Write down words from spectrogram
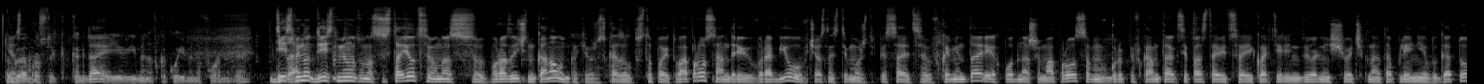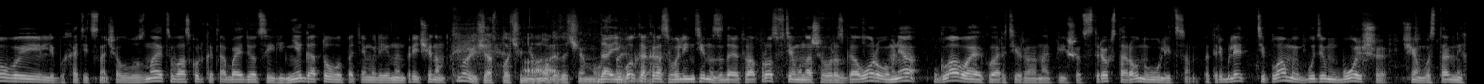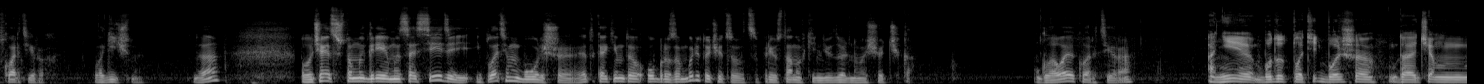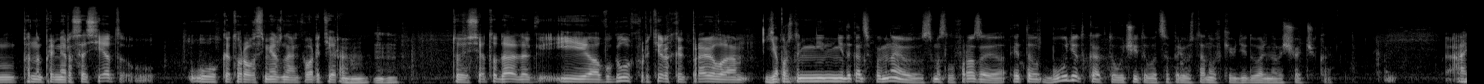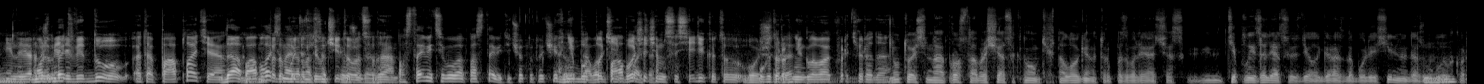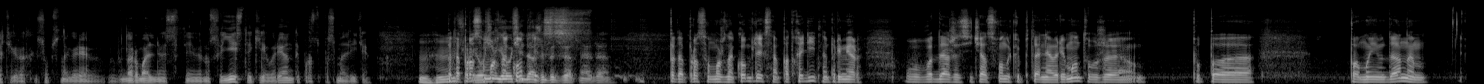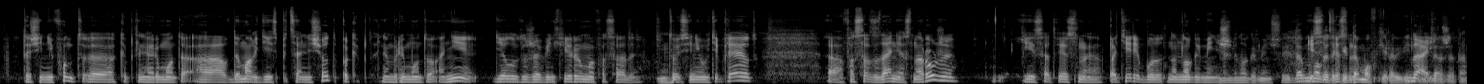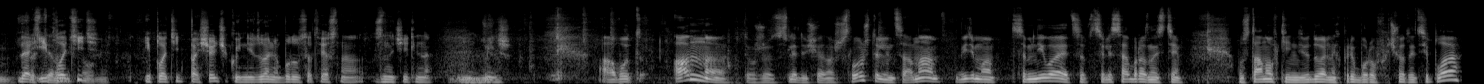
Другой Ясно. вопрос только когда и именно в какой именно форме, да? 10 Да. минут, 10 минут у нас остается. У нас по различным каналам, как я уже сказал, поступают вопросы. Андрею Воробьеву, в частности, можете писать в комментариях под нашим опросом. В группе ВКонтакте поставить в своей квартире индивидуальный счетчик на отопление. Вы готовы? Либо хотите сначала узнать, во сколько это обойдется, или не готовы по тем или иным причинам. Ну и сейчас плачу немного, А, зачем? Да, и вот как раз Валентина задает вопрос в тему нашего разговора. У меня угловая квартира, она пишет, с трех сторон улица. Потреблять тепла мы будем больше, чем в остальных квартирах. Логично, да? Получается, что мы греем и соседей, и платим больше. Это каким-то образом будет учитываться при установке индивидуального счетчика? Угловая квартира. они будут платить больше, да, чем, например, сосед, у- которого смежная квартира. Мгм. То есть это, да, и в угловых квартирах, как правило, Я просто не, не до конца понимаю смысл фразы. Это будет как-то учитываться при установке индивидуального счетчика? Они, наверное, Может имели быть- в виду это по оплате. Да, по оплате, это наверное, будет ли всё-таки уже, учитываться, да. Поставить его, поставить, и что тут учитывать? Они А будут вот платить по больше, чем соседи, которые, Больше, у которых да? не глава квартиры, да. Ну, то есть надо просто обращаться к новым технологиям, которые позволяют сейчас теплоизоляцию сделать гораздо более сильную, даже в угловых квартирах. И, собственно говоря, в нормальное состояние вернуться. Есть такие варианты, просто посмотрите. просто очень, и можно очень даже комплекс- бюджетная, да. под опросом можно комплексно подходить. Например, вот даже сейчас фонд капитального ремонта уже по, по, по моим данным, точнее не фонд э, капитального ремонта, а в домах, где есть специальный счет по капитальному ремонту, они делают уже вентилируемые фасады. То есть они утепляют а, фасад здания снаружи, и, соответственно, потери будут намного меньше. Намного меньше. И да, И, много таких домов в Кирове видно да, даже там. Да, и платить, и платить по счетчику индивидуально будут, соответственно, значительно меньше. А вот Анна, это уже следующая наша слушательница, она, видимо, сомневается в целесообразности установки индивидуальных приборов учета тепла.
